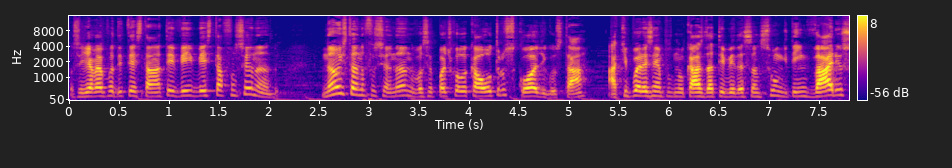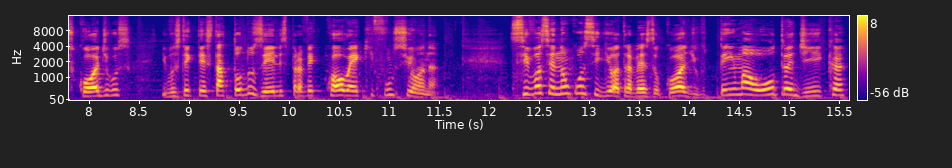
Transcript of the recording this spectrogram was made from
você já vai poder testar na TV e ver se está funcionando. Não estando funcionando, você pode colocar outros códigos, tá? Aqui, por exemplo, no caso da TV da Samsung, tem vários códigos e você tem que testar todos eles para ver qual é que funciona. Se você não conseguiu através do código, tem uma outra dica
